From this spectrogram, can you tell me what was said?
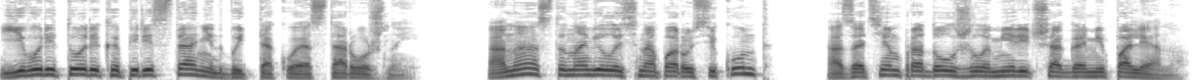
его риторика перестанет быть такой осторожной. Она остановилась на пару секунд, а затем продолжила мерить шагами поляну.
